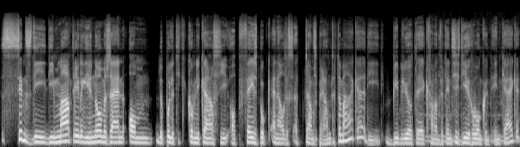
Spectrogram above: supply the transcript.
sinds die, die maatregelen genomen zijn om de politieke communicatie op Facebook en elders transparanter te maken, die bibliotheek van advertenties die je gewoon kunt inkijken,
